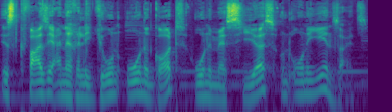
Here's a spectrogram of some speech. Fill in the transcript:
ist quasi eine Religion ohne Gott, ohne Messias und ohne Jenseits.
